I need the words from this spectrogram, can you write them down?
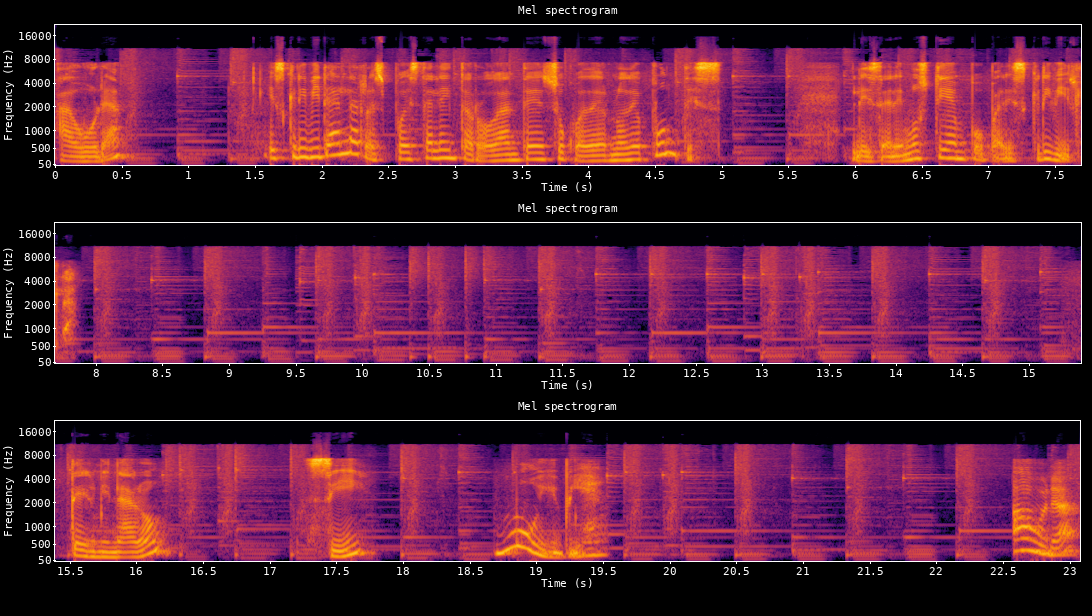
Ahora, escribirán la respuesta a la interrogante en su cuaderno de apuntes. Les daremos tiempo para escribirla. ¿Terminaron? ¿Sí? Muy bien. Ahora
